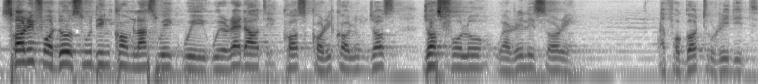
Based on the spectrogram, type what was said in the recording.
Sorry for those who didn't come last week. We, we read out a course curriculum. Just, just follow. We're really sorry. I forgot to read it.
